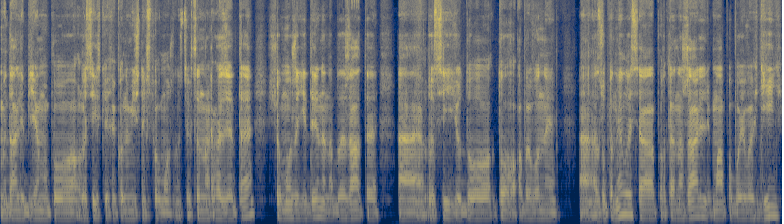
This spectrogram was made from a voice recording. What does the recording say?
ми далі б'ємо по російських економічних спроможностях. Це наразі те, що може єдине наближати е, Росію до того, аби вони зупинилися. Проте, на жаль, мапа бойових дій.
